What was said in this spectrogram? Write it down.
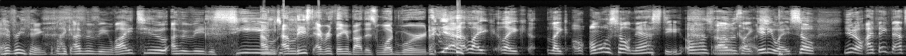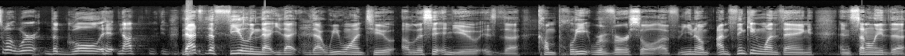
Everything. Like I've been being lied to, I've been being deceived. At, at least everything about this one word. yeah, like like like almost felt nasty. Almost I Oh, was like anyway, so you know, I think that's what we're the goal is not That's the feeling that you, that that we want to elicit in you is the complete reversal of you know I'm thinking one thing and suddenly the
